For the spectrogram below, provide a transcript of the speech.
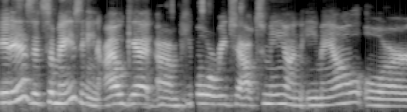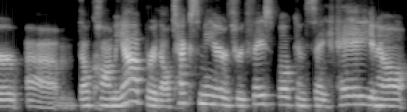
It is it's amazing. I'll get um, people will reach out to me on email or um, they'll call me up or they'll text me or through facebook and say hey you know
